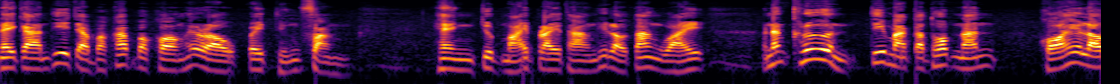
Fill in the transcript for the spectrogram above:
ในการที่จะประคับประคองให้เราไปถึงฝั่ง แห่งจุดหมายปลายทางที่เราตั้งไว้อันนั้นคลื่นที่มากระทบนั้น ขอให้เรา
